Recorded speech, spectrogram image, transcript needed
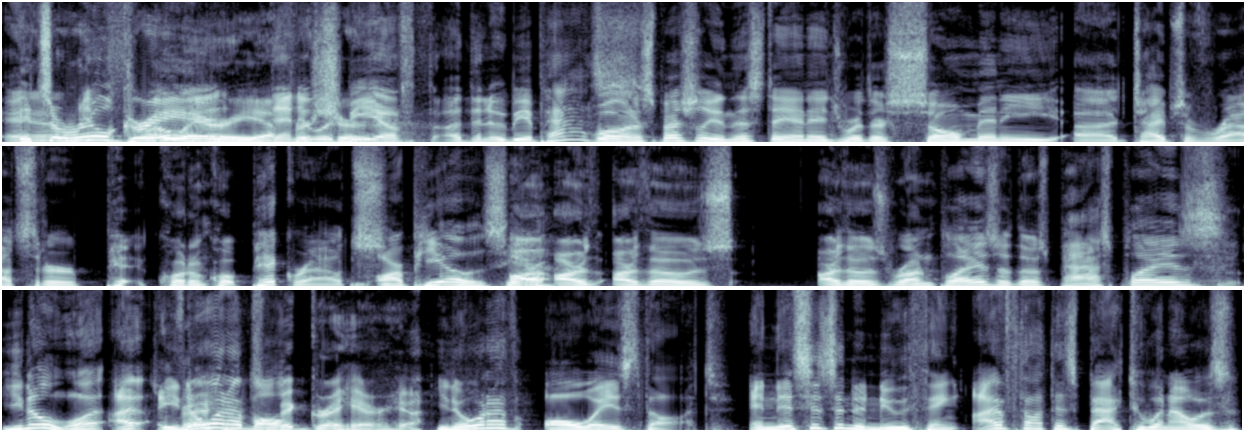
and, It's a real and throw gray it- area then for it would sure. be a uh, then it would be a pass. Well, and especially in this day and age where there's so many uh, types of routes that are pi- quote unquote pick routes, RPOs. Yeah. are, are are those are those run plays? Are those pass plays? you know what? I you know Very- what I've it's a al- big gray area. You know what I've always thought, and this isn't a new thing. I've thought this back to when I was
